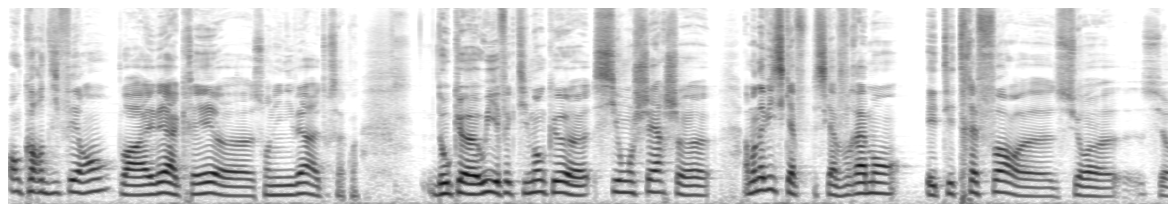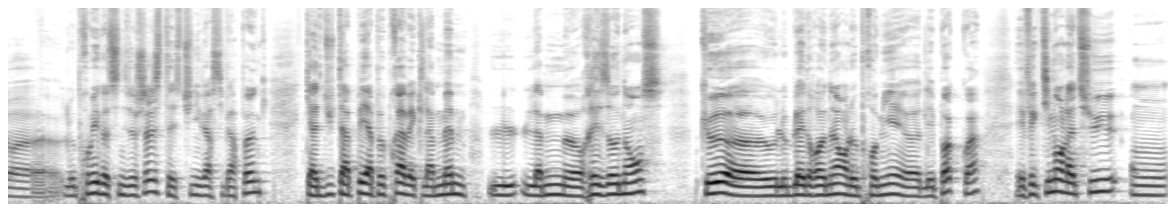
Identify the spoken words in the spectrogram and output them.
encore différent pour arriver à créer euh, son univers et tout ça quoi. Donc euh, oui, effectivement que si on cherche, à mon avis, ce qui a, vraiment été très fort sur, sur le premier Ghost in the Shell, c'était cet univers cyberpunk qui a dû taper à peu près avec la même, la même résonance que euh, le Blade Runner, le premier euh, de l'époque, quoi. effectivement, là-dessus, on,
